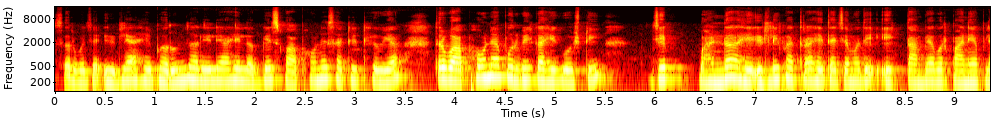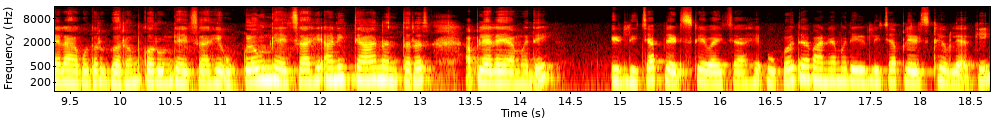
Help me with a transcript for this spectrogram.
सर्व ज्या इडल्या आहे भरून झालेल्या आहे लगेच वाफवण्यासाठी ठेवूया. तर वाफवण्यापूर्वी काही गोष्टी जे भांडं आहे इडली पात्र आहे त्याच्यामध्ये एक तांब्यावर पाणी आपल्याला अगोदर गरम करून घ्यायचं आहे उकळवून घ्यायचं आहे आणि त्यानंतरच आपल्याला यामध्ये इडलीच्या प्लेट्स ठेवायच्या आहे. उकळत्या पाण्यामध्ये इडलीच्या प्लेट्स ठेवल्या की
